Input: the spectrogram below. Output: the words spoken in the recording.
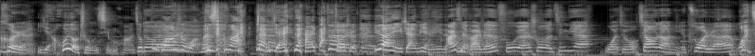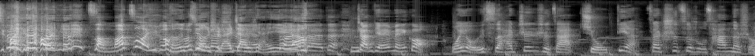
客人也会有这种情况，就不光是我们这么 占便宜的，还是大多数愿意占便宜的。而且吧，人服务员说了，今天我就教教你做人，我教 教你怎么做一个合格的来占便宜，对对对，占便宜没够。我有一次还真是在酒店在吃自助餐的时候，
